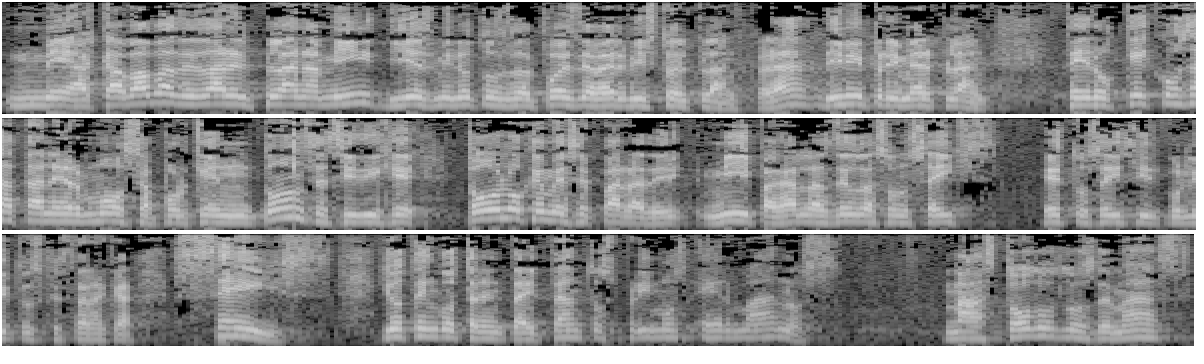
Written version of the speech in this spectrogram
me acababa de dar el plan a mí diez minutos después de haber visto el plan, ¿verdad? Di mi primer plan. Pero qué cosa tan hermosa, porque entonces sí dije, todo lo que me separa de mí y pagar las deudas son seis. Estos seis circulitos que están acá. Seis. Yo tengo treinta y tantos primos hermanos, más todos los demás.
